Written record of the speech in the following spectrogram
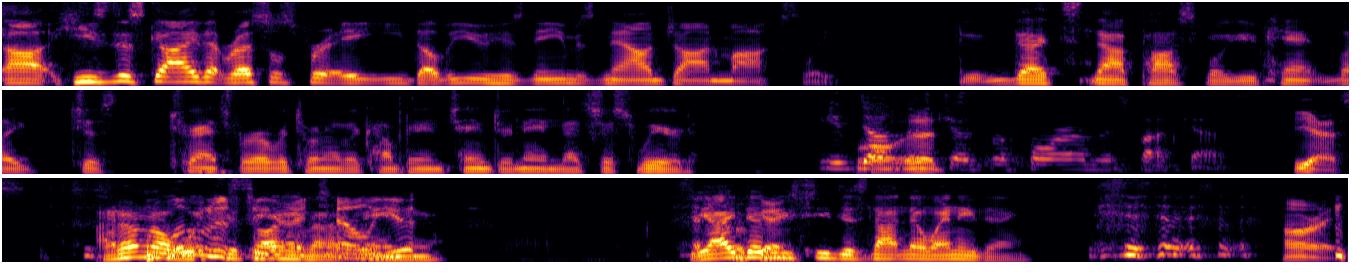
Uh, he's this guy that wrestles for AEW. His name is now Jon Moxley. That's not possible. You can't like just transfer over to another company and change your name. That's just weird. You've Well, done this that's- joke before on this podcast. Yes. I don't know what you're talking I about. tell you. The IWC does not know anything. All right.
